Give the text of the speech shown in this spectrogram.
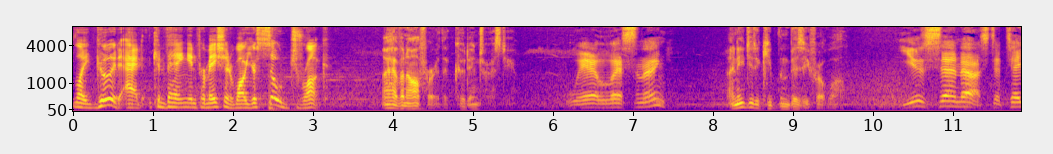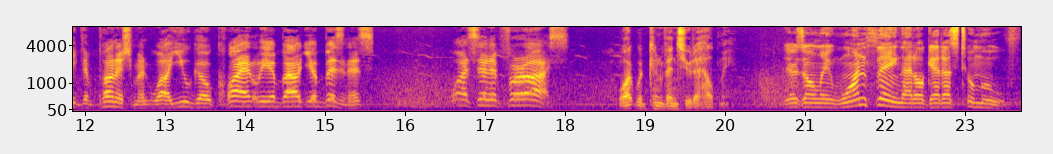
like good at conveying information while you're so drunk. I have an offer that could interest you. We're listening. I need you to keep them busy for a while. You send us to take the punishment while you go quietly about your business. What's in it for us? What would convince you to help me? There's only one thing that'll get us to move.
